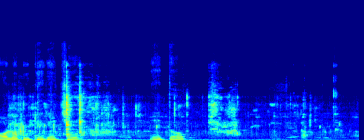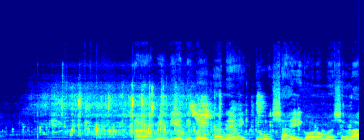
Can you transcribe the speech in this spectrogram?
বলক উঠে গেছে। এ তো। আর আমি দিয়ে দিব এখানে একটু শাহি গরম মশলা।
